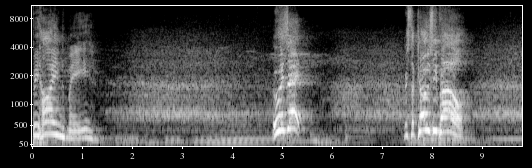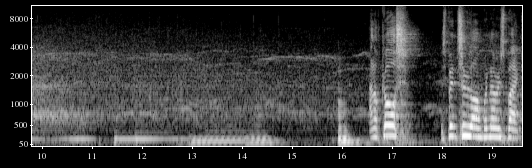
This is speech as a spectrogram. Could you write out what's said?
Behind me, who is it? Mr. Cozy Powell. And of course, it's been too long, but now he's back.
